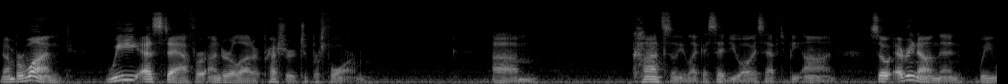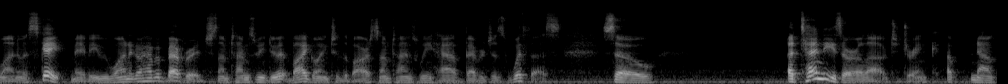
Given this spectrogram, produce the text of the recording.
Number one, we as staff are under a lot of pressure to perform. Um, constantly, like I said, you always have to be on. So every now and then we want to escape. Maybe we want to go have a beverage. Sometimes we do it by going to the bar. Sometimes we have beverages with us. So attendees are allowed to drink. Uh, Now,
